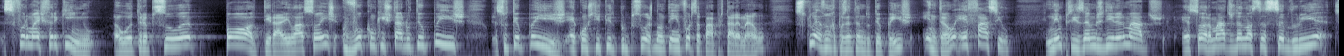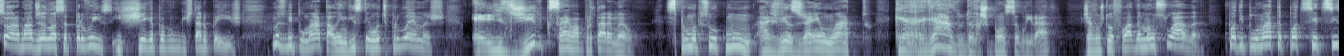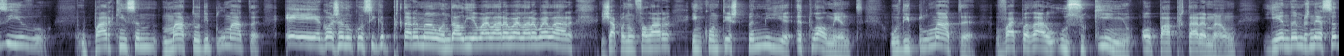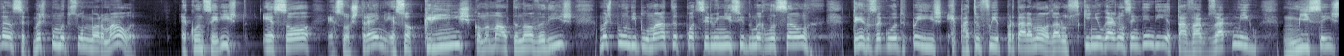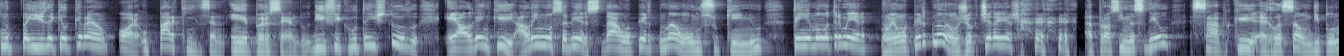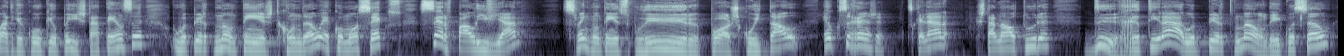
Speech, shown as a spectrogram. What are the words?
Se for mais fraquinho, a outra pessoa pode tirar ilações, vou conquistar o teu país. Se o teu país é constituído por pessoas que não têm força para apertar a mão, se tu és um representante do teu país, então é fácil. Nem precisamos de ir armados. É só armados da nossa sabedoria, só armados da nossa parvoíce. E chega para conquistar o país. Mas o diplomata, além disso, tem outros problemas. É-lhe exigido que saiba apertar a mão. Se para uma pessoa comum às vezes já é um ato carregado de responsabilidade, já não estou a falar da mão suada para o diplomata pode ser decisivo. O Parkinson mata o diplomata. É, agora já não consigo apertar a mão, anda ali a bailar, a bailar, a bailar. Já para não falar em contexto de pandemia. Atualmente, o diplomata vai para dar o suquinho ou para apertar a mão e andamos nessa dança. Mas para uma pessoa normal, acontecer isto é só, é só estranho, é só cringe, como a malta nova diz, mas para um diplomata pode ser o início de uma relação tensa com outro país. Epá, tu fui apertar a mão a dar o sequinho e o gajo não se entendia, estava a gozar comigo. Mísseis no país daquele cabrão. Ora, o Parkinson em aparecendo dificulta isto tudo. É alguém que, além de não saber se dá um aperto de mão ou um suquinho, tem a mão a tremer. Não é um aperto, não, é um jogo de xadrez. Aproxima-se dele, sabe que a relação diplomática com aquele país está tensa, o aperto de mão tem este condão, é como ao sexo, serve para aliviar, se bem que não tem esse poder pós-coital, é o que se arranja. Se calhar está na altura de retirar o aperto de mão da equação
